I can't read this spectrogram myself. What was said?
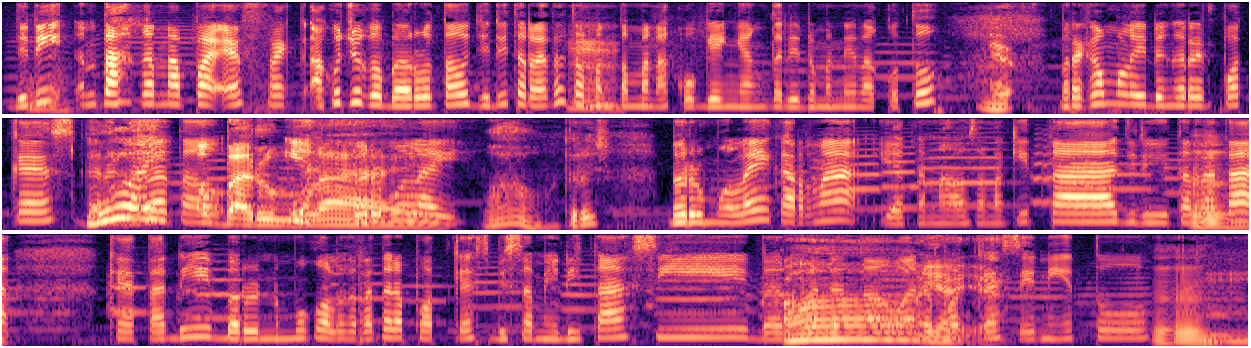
Jadi entah kenapa efek aku juga baru tahu jadi ternyata Hmm. teman-teman aku geng yang tadi nemenin aku tuh Ya. mereka mulai dengerin podcast Mulai? gara-gara tahu. Oh, baru Iya, mulai. baru mulai. Wow, terus Baru mulai karena ya kenal sama kita. Jadi ternyata Hmm. kayak tadi baru nemu kalau ternyata ada podcast bisa meditasi, baru Oh, pada tahu ada iya, podcast ini itu. Mm-mm. Mm.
